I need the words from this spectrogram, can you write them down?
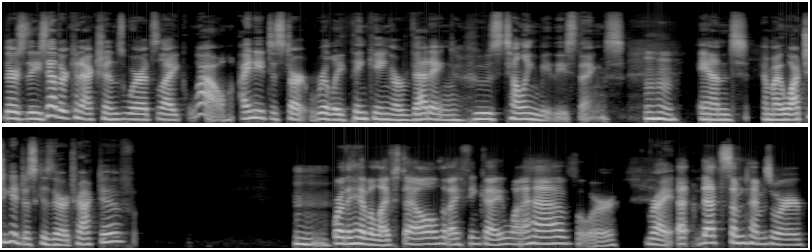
there's these other connections where it's like, wow, I need to start really thinking or vetting who's telling me these things. Mhm. And am I watching it just because they're attractive? Mm. Or they have a lifestyle that I think I want to have, or Right. that, that's sometimes where,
